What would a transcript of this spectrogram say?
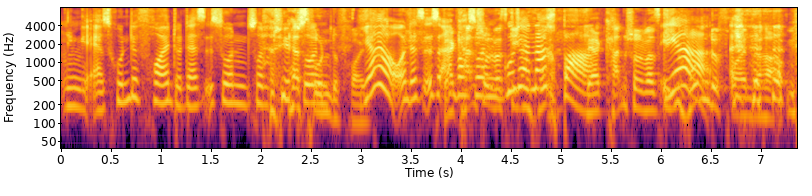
Er ist Hundefreund und das ist so ein, so ein Typ. Er ist so ein, Hundefreund. Ja, und das ist einfach so ein guter Nachbar. Wer kann schon was gegen Ja. Hundefreunde haben?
